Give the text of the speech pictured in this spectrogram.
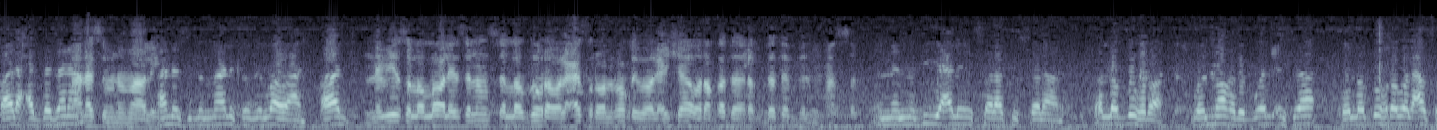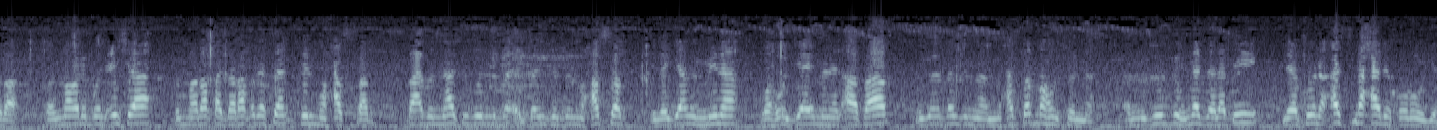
قال حدثنا أنس بن مالك. أنس بن مالك رضي الله عنه. قال النبي صلى الله عليه وسلم صلى الظهر والعصر والمغرب والعشاء ورقد رقدة في المحصن. أن النبي عليه الصلاة والسلام صلى الظهر والمغرب والعشاء صلى الظهر والعصر والمغرب والعشاء ثم رقد رقدة في المحصب بعض الناس يقول بنزل بالمحصب إذا جاء من منى وهو جاي من الآفاق يقول بنزل من المحصب ما هو سنة. النزول به نزل به ليكون أسمح لخروجه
